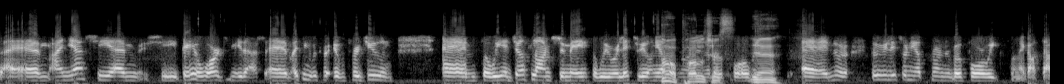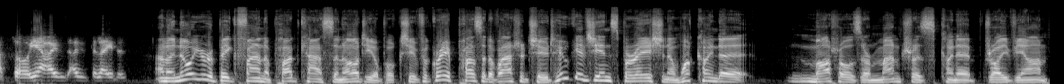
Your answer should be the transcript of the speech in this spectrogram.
Um, and yeah, she um, she they awarded me that. Um, I think it was for, it was for June. Um, so we had just launched in May, so we were literally only up oh, and running about four weeks. Yeah. Uh, no, no, so we were literally only up and running about four weeks when I got that. So yeah, I, I was delighted. And I know you're a big fan of podcasts and audiobooks. You have a great positive attitude. Who gives you inspiration and what kind of mottos or mantras kind of drive you on?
